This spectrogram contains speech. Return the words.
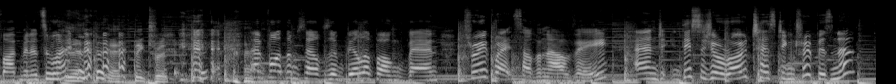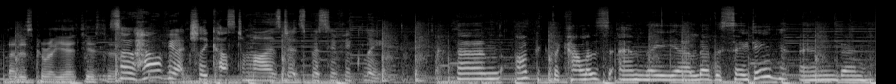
five minutes away? Yeah, yeah big trip. they bought themselves a Billabong van through Great Southern RV. And this is your road testing trip, isn't it? That is correct, yes. yes so, how have you actually customised it specifically? Um, I picked the colours and the uh, leather seating, and um,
